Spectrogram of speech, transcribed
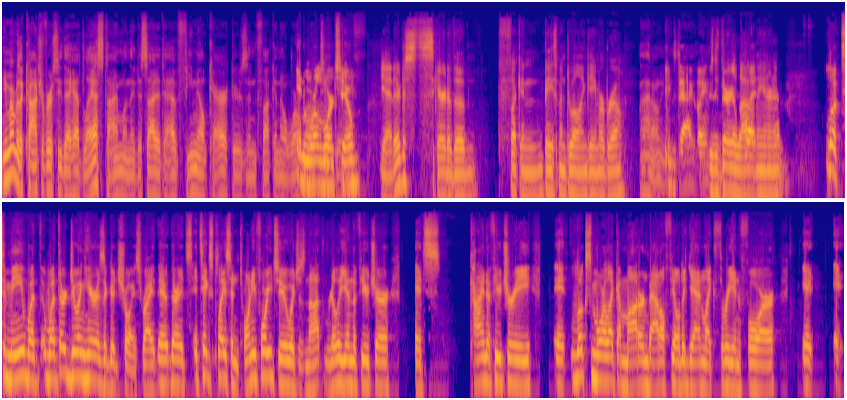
you remember the controversy they had last time when they decided to have female characters in fucking a World In War World War game. II, Yeah, they're just scared of the fucking basement dwelling gamer, bro. I don't even Exactly. He's very loud But- on the internet. look to me what what they're doing here is a good choice, right? They're, they're, it's, it takes place in 2042, which is not really in the future. It's kind of futury. It looks more like a modern battlefield again, like three and four. It it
